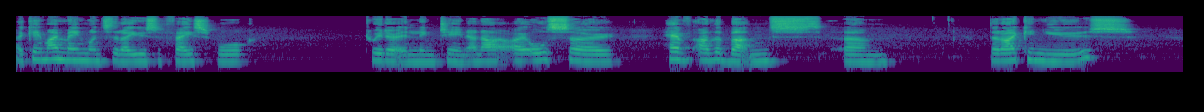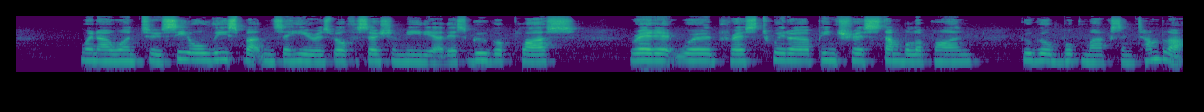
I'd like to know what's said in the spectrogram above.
Okay, my main ones that I use are Facebook, Twitter, and LinkedIn. And I, I also have other buttons um, that I can use when I want to see all these buttons are here as well for social media. There's Google Plus, Reddit, WordPress, Twitter, Pinterest, StumbleUpon, Google Bookmarks, and Tumblr.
